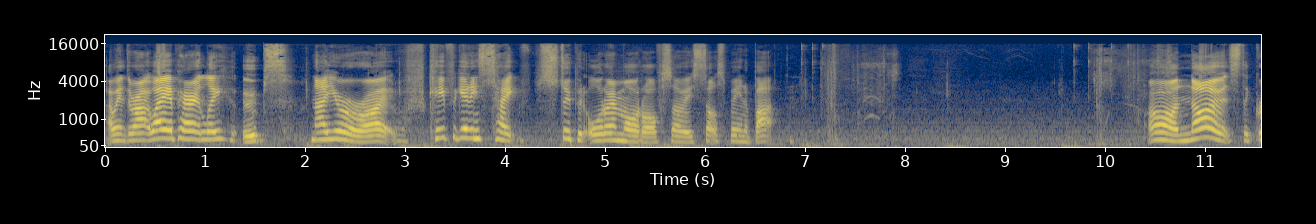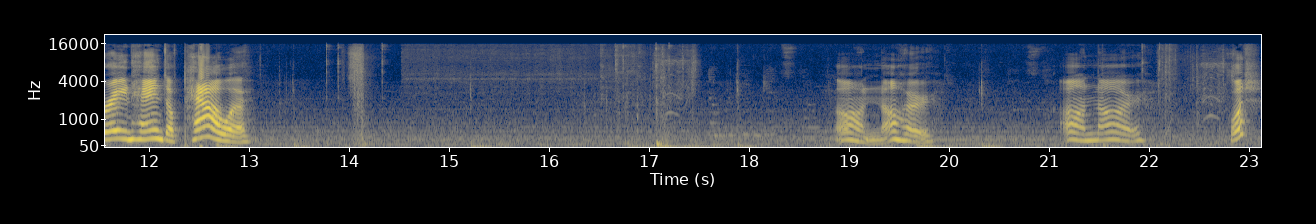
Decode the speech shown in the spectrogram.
I went the right way, apparently. Oops. No, you're alright. Keep forgetting to take stupid auto mod off so he stops being a butt. Oh no, it's the green hand of power. Oh no. Oh no. What?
